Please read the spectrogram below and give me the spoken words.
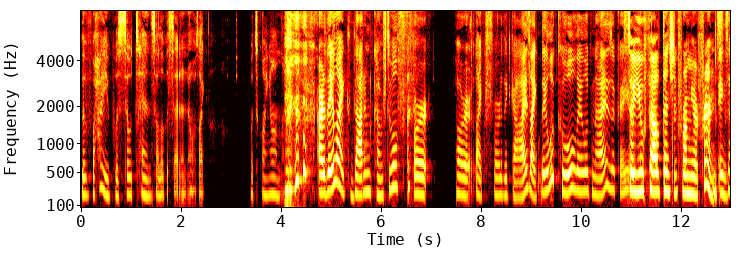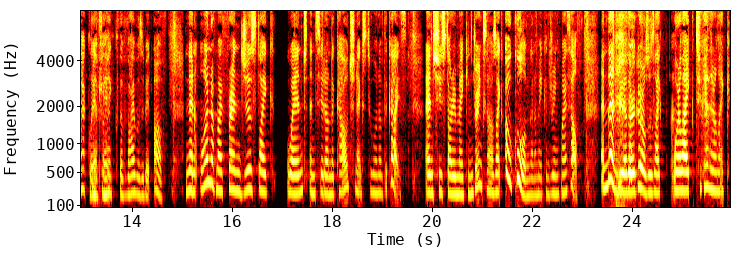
The vibe was so tense all of a sudden. I was like, what's going on? Like, are they like that uncomfortable for for like for the guys? Like they look cool, they look nice, okay. So you felt tension from your friends. exactly. I feel like the vibe was a bit off. And then one of my friends just like went and sit on the couch next to one of the guys. And she started making drinks and I was like, "Oh, cool, I'm going to make a drink myself." And then the other girls was like were like together like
